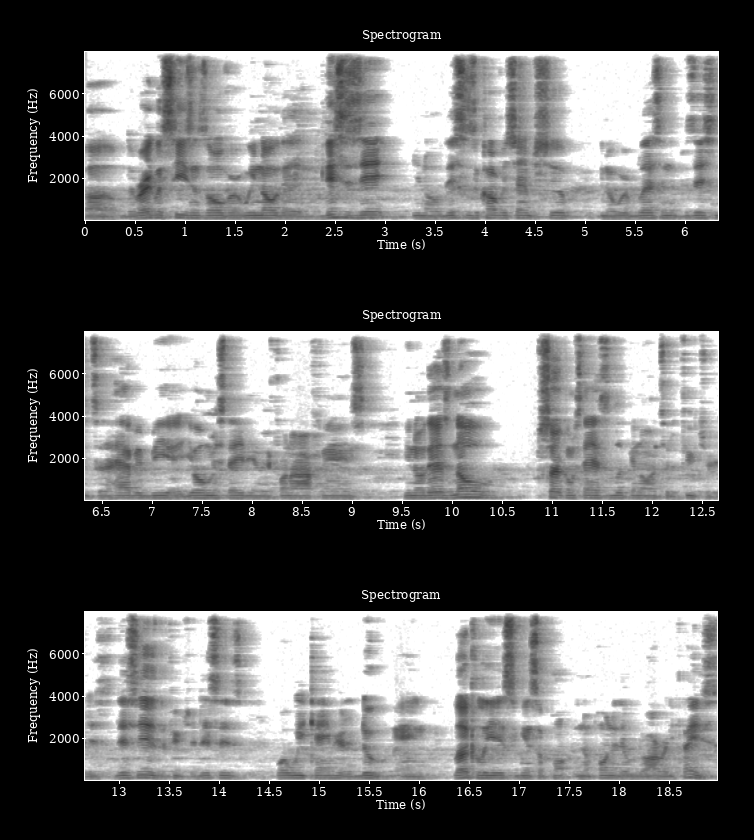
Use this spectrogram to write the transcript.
uh, the regular season's over. We know that this is it. You know, this is the conference championship. You know, we're blessed in the position to have it be at Yulman Stadium in front of our fans. You know, there's no circumstances looking on to the future. It's, this is the future. This is what we came here to do. And luckily, it's against a, an opponent that we already faced.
